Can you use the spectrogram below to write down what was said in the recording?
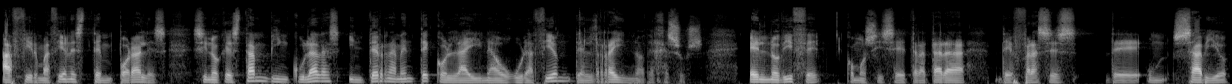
afirmaciones temporales, sino que están vinculadas internamente con la inauguración del reino de Jesús. Él no dice, como si se tratara de frases de un sabio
